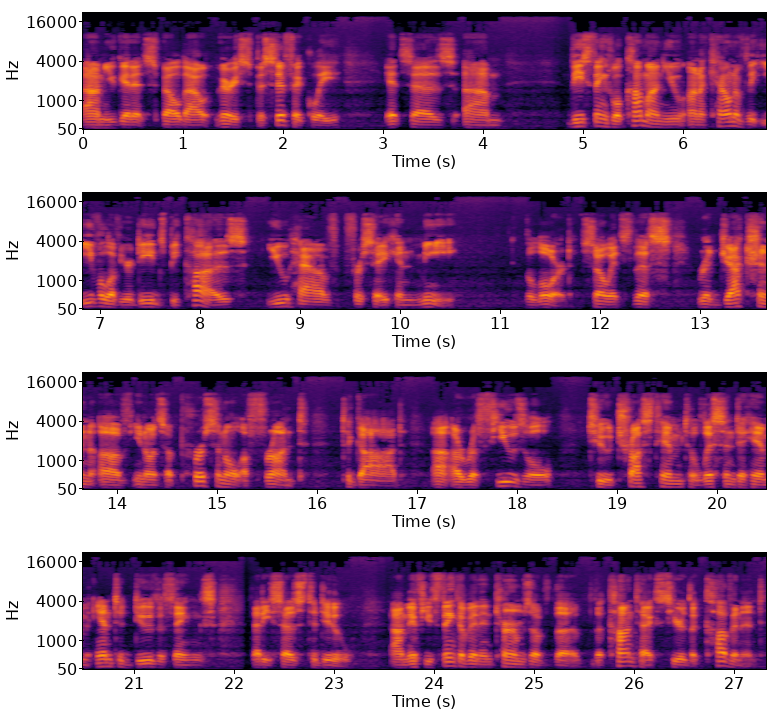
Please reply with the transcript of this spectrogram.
um, you get it spelled out very specifically. It says um, these things will come on you on account of the evil of your deeds because you have forsaken me the Lord. So it's this rejection of, you know, it's a personal affront to God, uh, a refusal to trust Him, to listen to Him, and to do the things that He says to do. Um, if you think of it in terms of the, the context here, the covenant,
